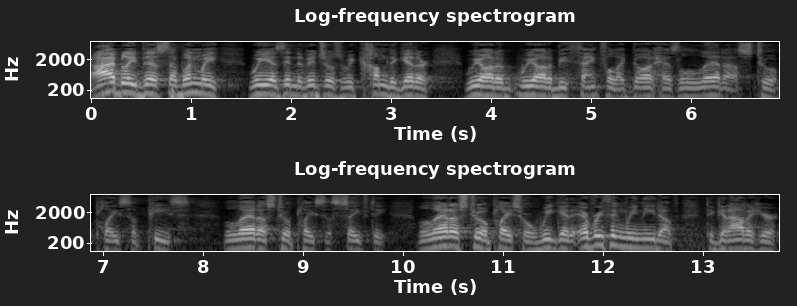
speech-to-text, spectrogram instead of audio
I believe this, that when we, we as individuals, we come together, we ought, to, we ought to be thankful that God has led us to a place of peace led us to a place of safety, led us to a place where we get everything we need of to get out of here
